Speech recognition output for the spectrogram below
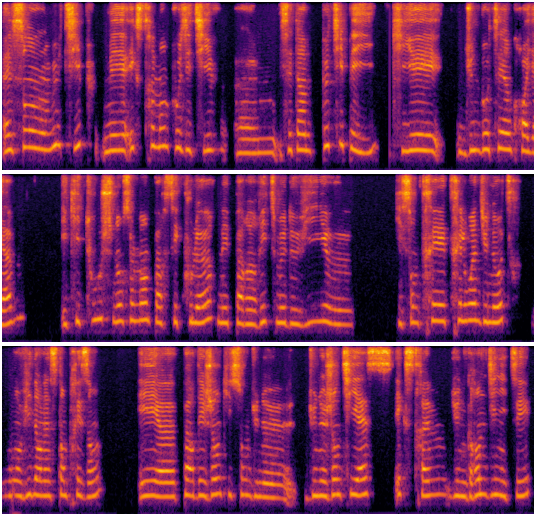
Elles sont multiples, mais extrêmement positives. c'est un petit pays qui est d'une beauté incroyable et qui touche non seulement par ses couleurs, mais par un rythme de vie euh, qui sont très très loin d'une autre, où on vit dans l'instant présent, et euh, par des gens qui sont d'une d'une gentillesse extrême, d'une grande dignité,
